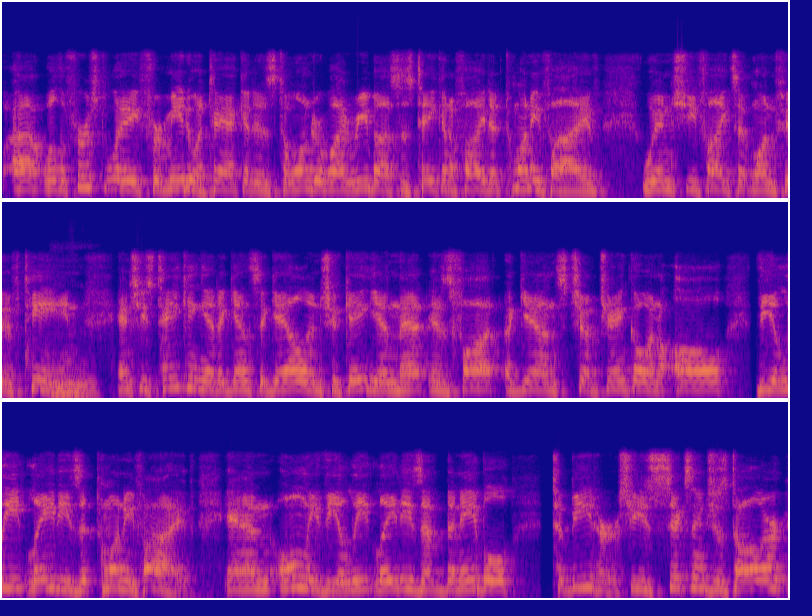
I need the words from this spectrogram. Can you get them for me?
Uh, well, the first way for me to attack it is to wonder why Ribas has taken a fight at 25 when she fights at 115, mm-hmm. and she's taking it against a gal in Chookagian that is fought against Shevchenko and all the elite ladies at 25, and only the elite ladies have been able to beat her. She's six inches taller,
